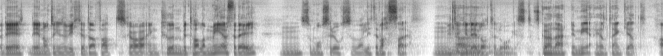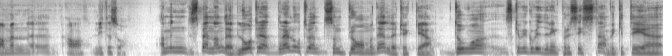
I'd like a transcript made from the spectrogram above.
För det, det är någonting som är viktigt, då, för att ska en kund betala mer för dig så måste du också vara lite vassare. Vi tycker Ja. det låter logiskt. Ska ha lärt dig mer helt enkelt. Ja, men eh, ja, lite så. Ja, men spännande. Låter det, det där låter som bra modeller tycker jag. Då ska vi gå vidare in på det sista, vilket är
